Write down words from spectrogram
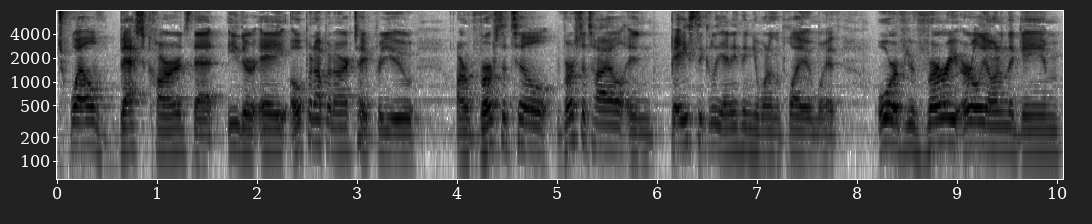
12 best cards that either A, open up an archetype for you, are versatile, versatile in basically anything you want to play them with, or if you're very early on in the game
